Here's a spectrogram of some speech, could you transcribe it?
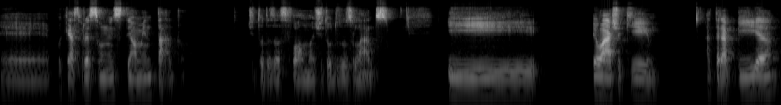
é, porque as pressões têm aumentado de todas as formas, de todos os lados. E eu acho que a terapia,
